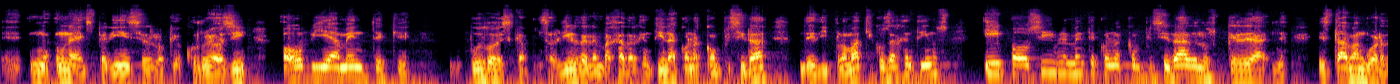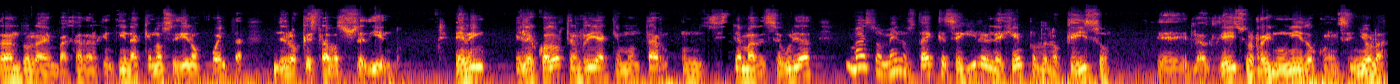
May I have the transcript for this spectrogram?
eh, una, experiencia de lo que ocurrió allí. Obviamente que pudo salir de la embajada argentina con la complicidad de diplomáticos argentinos y posiblemente con la complicidad de los que estaban guardando la embajada argentina que no se dieron cuenta de lo que estaba sucediendo. El Ecuador tendría que montar un sistema de seguridad, más o menos hay que seguir el ejemplo de lo que hizo, eh, lo que hizo el Reino Unido con el señor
